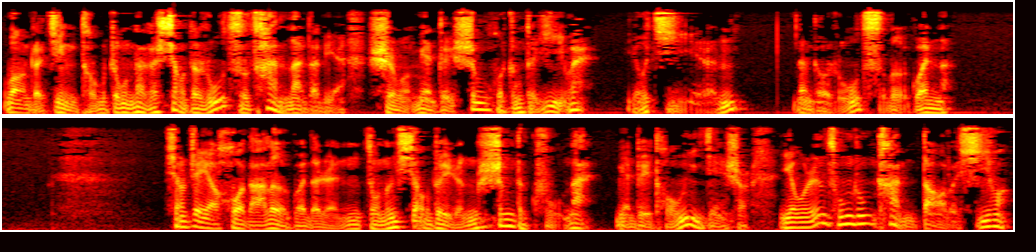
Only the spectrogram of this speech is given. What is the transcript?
望着镜头中那个笑得如此灿烂的脸，使我面对生活中的意外，有几人能够如此乐观呢？像这样豁达乐观的人，总能笑对人生的苦难。面对同一件事，有人从中看到了希望。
